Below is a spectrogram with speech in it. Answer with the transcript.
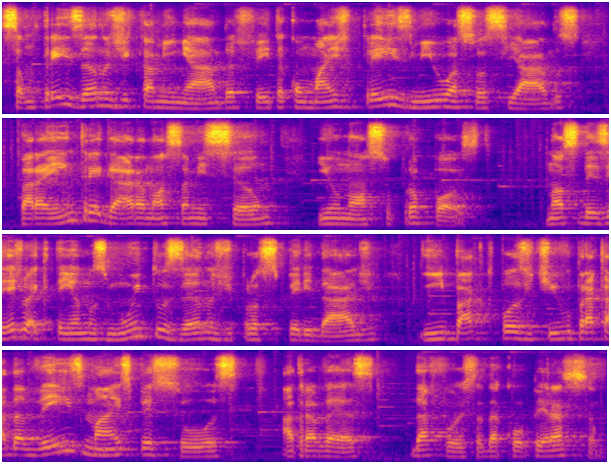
São três anos de caminhada feita com mais de 3 mil associados para entregar a nossa missão e o nosso propósito. Nosso desejo é que tenhamos muitos anos de prosperidade e impacto positivo para cada vez mais pessoas através da força da cooperação.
